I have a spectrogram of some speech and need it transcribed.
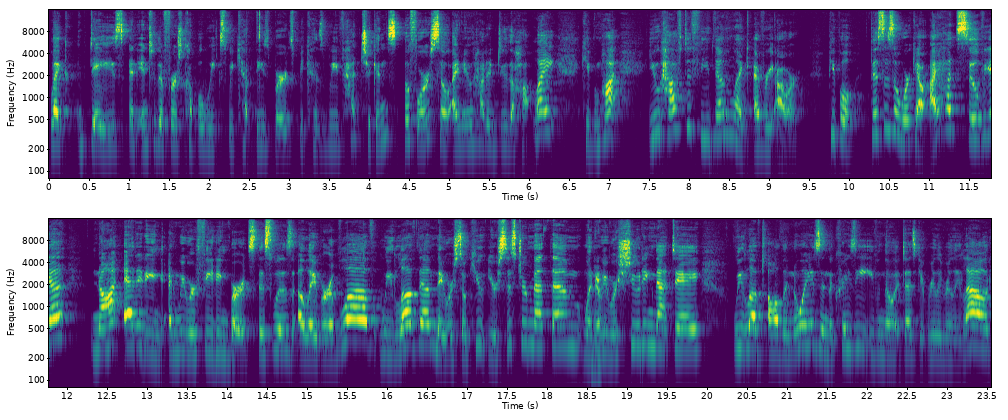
like days and into the first couple weeks we kept these birds because we've had chickens before so i knew how to do the hot light keep them hot. You have to feed them like every hour. People this is a workout. I had sylvia not editing and we were feeding birds. This was a labor of love. We love them. They were so cute. Your sister met them when Yep. we were shooting that day we loved all the noise and the crazy, even though it does get really, really loud.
